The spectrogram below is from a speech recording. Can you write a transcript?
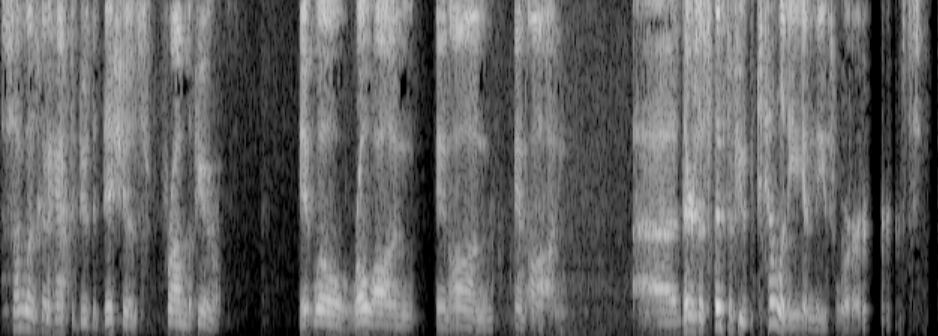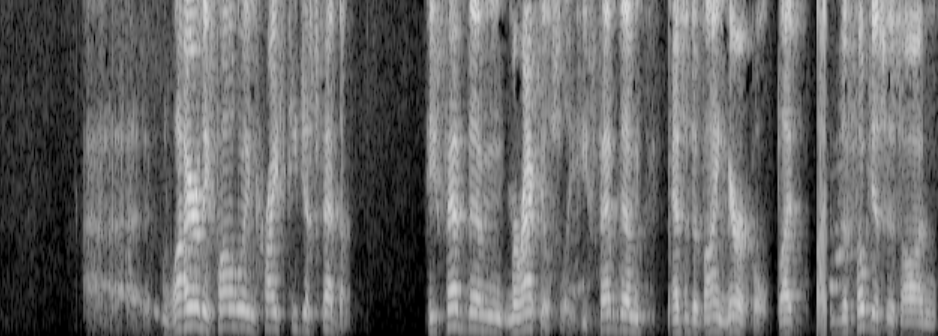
someone's going to have to do the dishes from the funeral. It will roll on and on and on. Uh, there's a sense of futility in these words. Uh, why are they following Christ? He just fed them. He fed them miraculously. He fed them as a divine miracle. But the focus is on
